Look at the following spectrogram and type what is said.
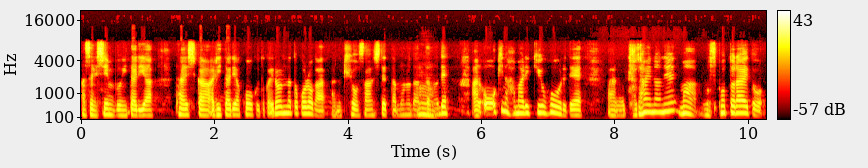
朝日新聞イタリア大使館、アリタリア航空とかいろんなところがあの協賛してたものだったので、うん、あの大きなハマり級ホールで、あの巨大なね、まあ、スポットライト、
